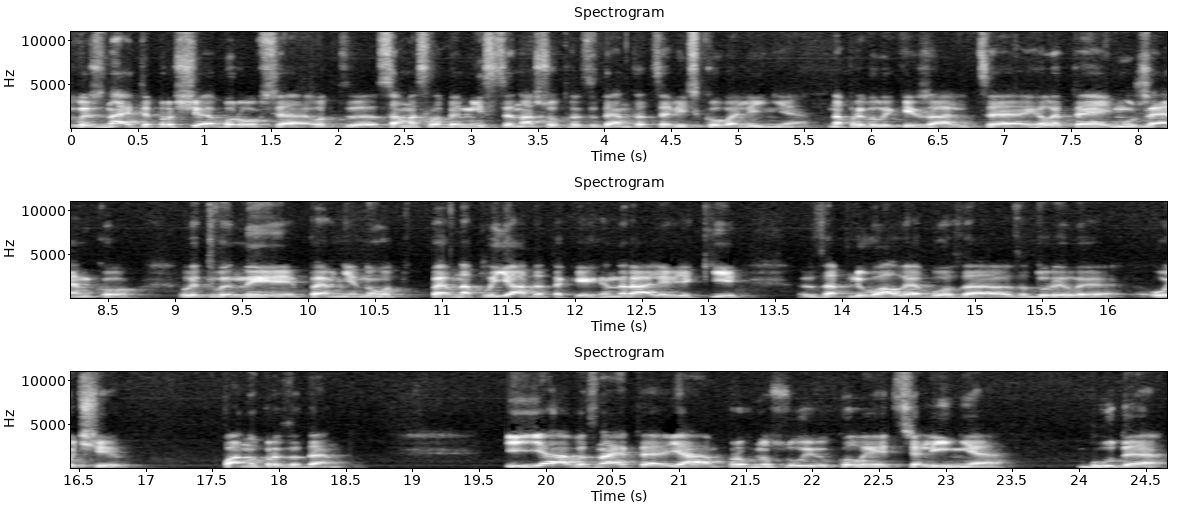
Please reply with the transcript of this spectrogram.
ви ж знаєте про що я боровся. От е, саме слабе місце нашого президента це військова лінія. На превеликий жаль. Це Гелетей, Муженко, Литвини, певні, ну от певна плеяда таких генералів, які заплювали або за, задурили очі пану президенту. І я, ви знаєте, я прогнозую, коли ця лінія буде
